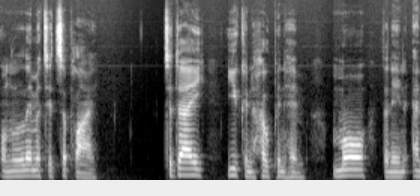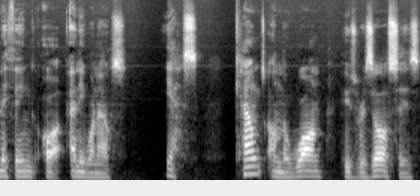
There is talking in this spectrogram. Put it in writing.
unlimited supply. Today, you can hope in him more than in anything or anyone else. Yes, count on the one whose resources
